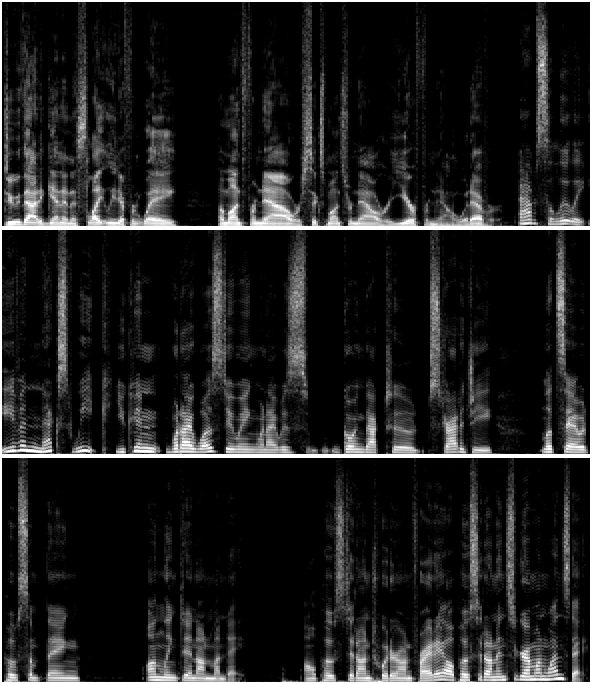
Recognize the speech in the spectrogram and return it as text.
do that again in a slightly different way a month from now or 6 months from now or a year from now, whatever. Absolutely. Even next week, you can. What I was doing when I was going back to strategy, let's say I would post something on LinkedIn on Monday. I'll post it on Twitter on Friday. I'll post it on Instagram on Wednesday.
